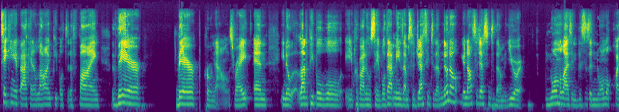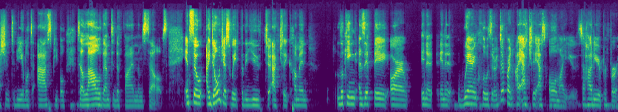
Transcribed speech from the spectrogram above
taking it back and allowing people to define their their pronouns right? And you know a lot of people will provide will say well that means i'm suggesting to them. No no you're not suggesting to them. You're normalizing this is a normal question to be able to ask people to allow them to define themselves. And so i don't just wait for the youth to actually come in looking as if they are in a in a wearing clothes that are different. I actually ask all my youth so how do you prefer?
